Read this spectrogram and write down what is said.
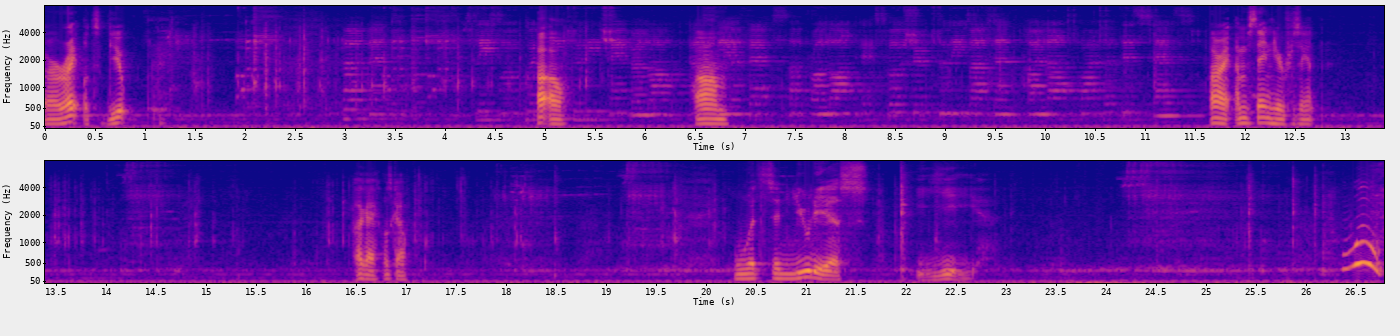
Alright, let's go. This Um. Alright, I'm staying here for a second. Okay, let's go. Let's do this. Yeah. Woo!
